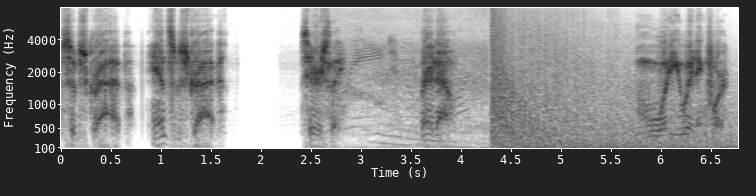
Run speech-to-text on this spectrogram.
subscribe, and subscribe. Seriously, right now. What are you waiting for?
